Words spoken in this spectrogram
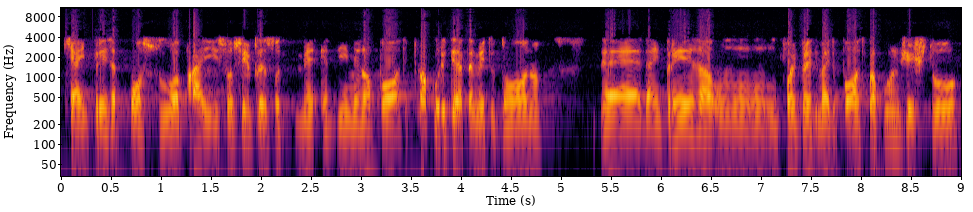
que a empresa possua para isso, ou se a empresa for de menor porte, procure diretamente o dono é, da empresa, um, um, for empresa de médio porte, procure um gestor,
